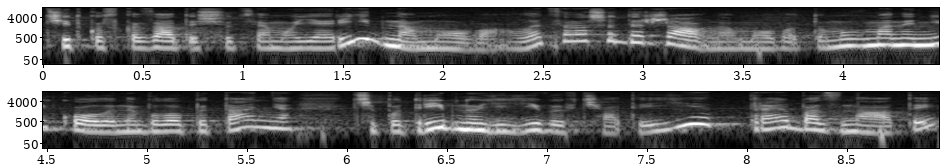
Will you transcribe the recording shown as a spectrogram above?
чітко сказати, що це моя рідна мова, але це наша державна мова. Тому в мене ніколи не було питання, чи потрібно її вивчати. Її треба знати,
